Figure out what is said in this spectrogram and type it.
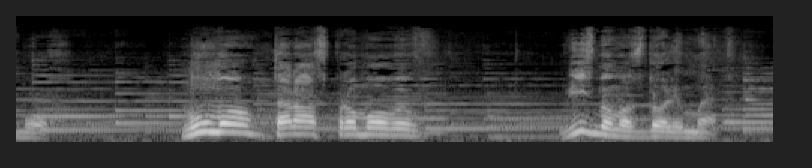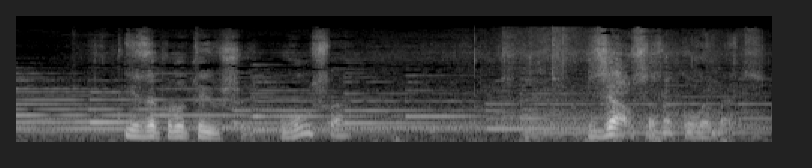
Бог. Нумо, Тарас промовив, візьмемо з долі мед. І закрутивши вуса, взявся за кулемець.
